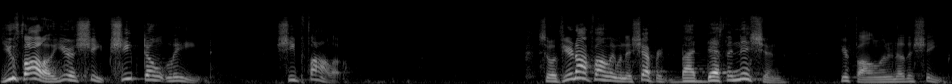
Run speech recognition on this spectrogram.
You follow, you're a sheep. Sheep don't lead, sheep follow. So if you're not following the shepherd, by definition, you're following another sheep.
